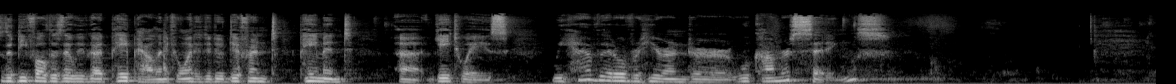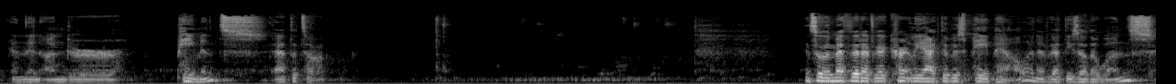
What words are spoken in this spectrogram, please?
So the default is that we've got PayPal, and if you wanted to do different payment uh, gateways, we have that over here under WooCommerce settings. And then under payments at the top. And so the method I've got currently active is PayPal, and I've got these other ones,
